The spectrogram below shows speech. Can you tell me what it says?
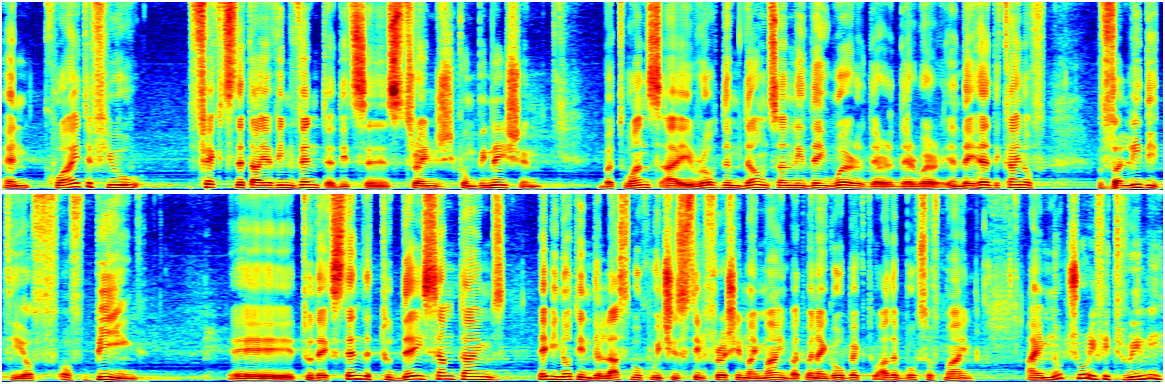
and quite a few facts that I have invented. It's a strange combination. But once I wrote them down, suddenly they were there. There were, and they had a kind of validity of, of being uh, to the extent that today sometimes, maybe not in the last book, which is still fresh in my mind, but when I go back to other books of mine, I am not sure if it really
